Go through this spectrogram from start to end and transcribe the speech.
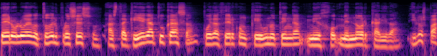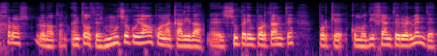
Pero luego todo el proceso hasta que llega a tu casa puede hacer con que uno tenga menor calidad. Y los pájaros lo notan. Entonces, mucho cuidado con la calidad. Es súper importante porque, como dije anteriormente,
